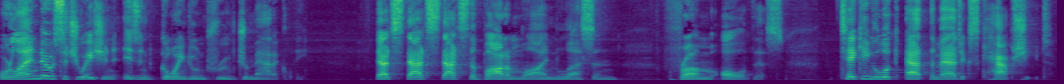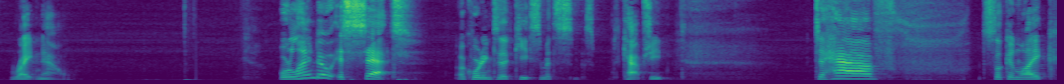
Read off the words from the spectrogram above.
Orlando's situation isn't going to improve dramatically. That's that's that's the bottom line lesson from all of this. Taking a look at the Magic's cap sheet right now. Orlando is set, according to Keith Smith's cap sheet, to have it's looking like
